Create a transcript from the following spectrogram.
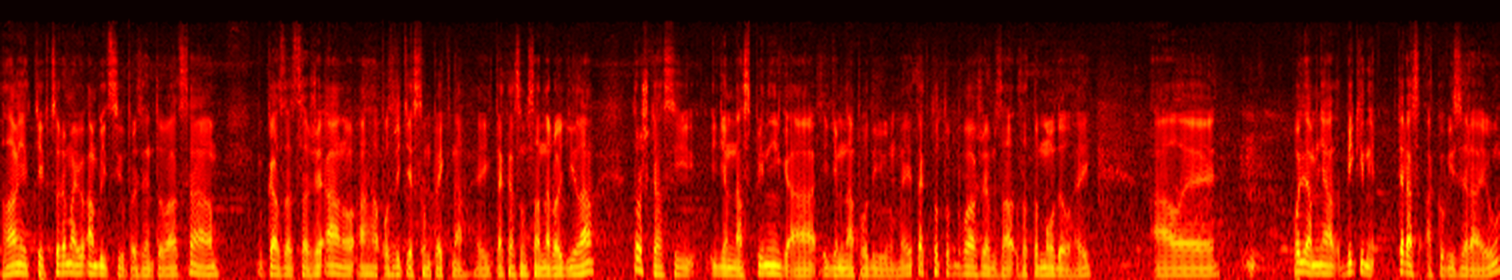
Hlavne tie, ktoré majú ambíciu prezentovať sa a ukázať sa, že áno, aha, pozrite, som pekná, hej, taká som sa narodila, troška si idem na spinning a idem na pódium, hej, tak toto považujem za, za to model, hej. Ale podľa mňa bikiny teraz ako vyzerajú,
